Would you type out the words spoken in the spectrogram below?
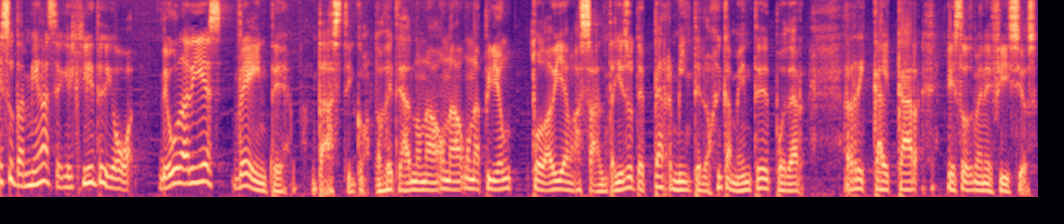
Eso también hace que el cliente diga, de 1 a 10, 20. Fantástico. Que te dan una, una, una, opinión todavía más alta. Y eso te permite, lógicamente, poder recalcar estos beneficios.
